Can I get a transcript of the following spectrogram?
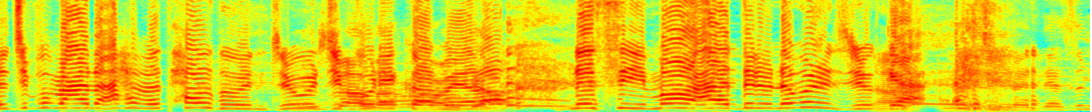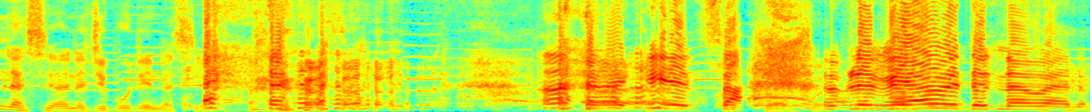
نجيبوا معنا أحمد. حوض ونجو ونجيبوا لي كاميرا. نسيمه وعادل ونمر ونجيو كاع لازم نسيمه أنا جيبوا لي نسيمه أكيد صح. بلا بها ما درنا والو.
